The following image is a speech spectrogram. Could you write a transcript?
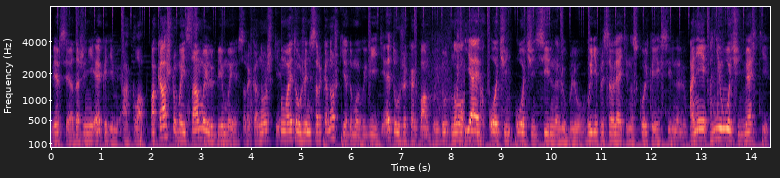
версия, даже не Academy, а Club. Пока что мои самые любимые сороконожки. Ну, это уже не сороконожки, я думаю, вы видите. Это уже как бампы идут. Но я их очень-очень сильно люблю. Вы не представляете, насколько я их сильно люблю. Они, они очень мягкие.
